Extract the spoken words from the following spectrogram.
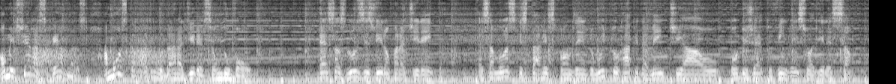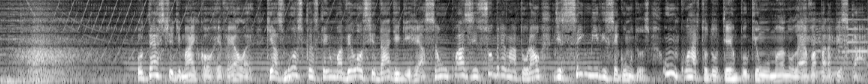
ao mexer as pernas, a mosca pode mudar a direção do voo. Essas luzes viram para a direita. Essa mosca está respondendo muito rapidamente ao objeto vindo em sua direção. O teste de Michael revela que as moscas têm uma velocidade de reação quase sobrenatural de 100 milissegundos, um quarto do tempo que um humano leva para piscar.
